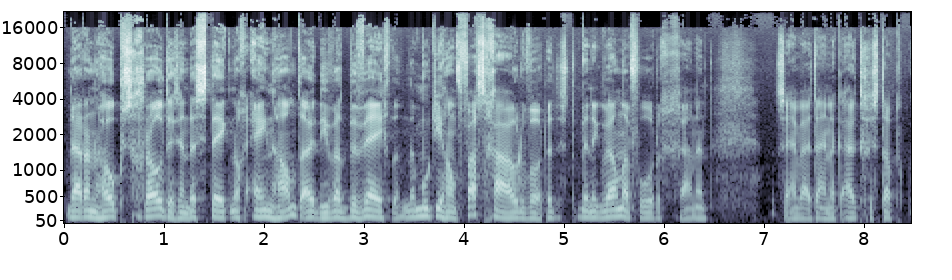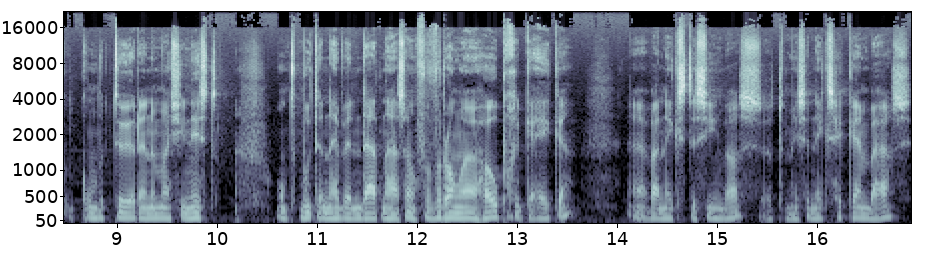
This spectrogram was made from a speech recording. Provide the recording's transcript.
daar een hoop schroot is en er steekt nog één hand uit die wat beweegt, dan, moet die hand vastgehouden worden. Dus toen ben ik wel naar voren gegaan en zijn we uiteindelijk uitgestapt, conducteur en een machinist ontmoet en hebben inderdaad naar zo'n verwrongen hoop gekeken, uh, waar niks te zien was, tenminste niks herkenbaars.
